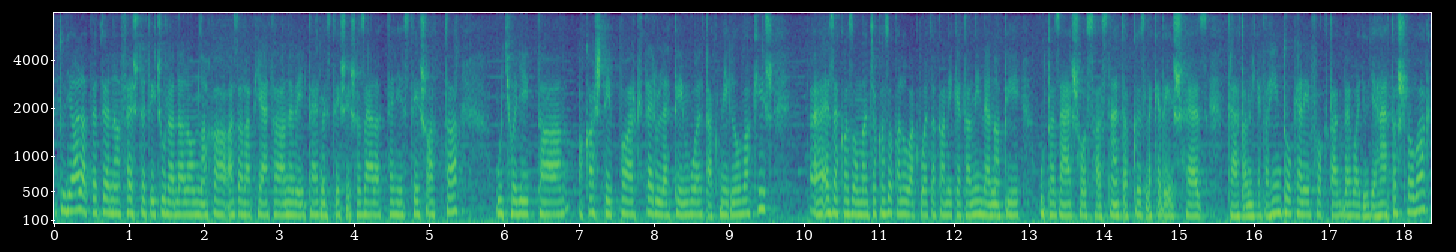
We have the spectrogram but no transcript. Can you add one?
Hát ugye alapvetően a festeti csuradalomnak az alapját a növénytermesztés és az állattenyésztés adta, úgyhogy itt a, a kastélypark területén voltak még lovak is, ezek azonban csak azok a lovak voltak, amiket a mindennapi utazáshoz használtak közlekedéshez, tehát amiket a hintók elé fogtak be, vagy ugye hátas lovak.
